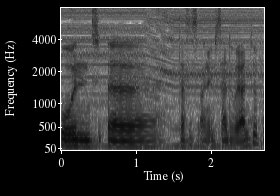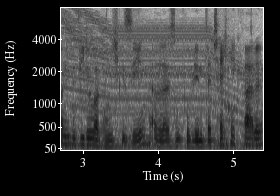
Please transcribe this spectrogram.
und äh, das ist eine interessante Variante von diesem Video, habe ich noch nicht gesehen. Also da ist ein Problem mit der Technik gerade.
